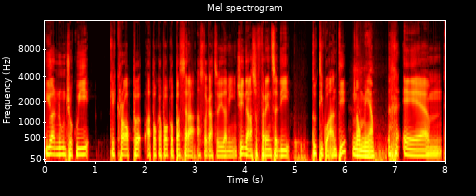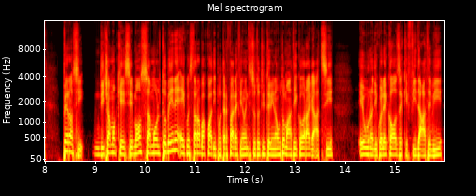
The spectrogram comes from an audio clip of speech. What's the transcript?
io annuncio qui che Crop a poco a poco passerà a sto cazzo di DaVinci, nella sofferenza di tutti quanti. Non mia. E, ehm, però sì, diciamo che si è mossa molto bene e questa roba qua di poter fare finalmente i sottotitoli in automatico, ragazzi, è una di quelle cose che fidatevi.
